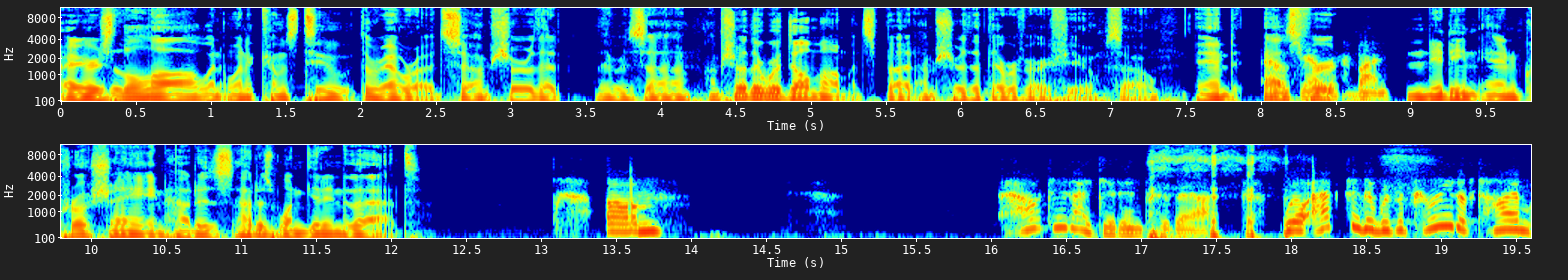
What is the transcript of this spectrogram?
areas of the law when when it comes to the railroad. So I'm sure that there was uh, I'm sure there were dull moments, but I'm sure that there were very few. So and oh, as for knitting and crocheting, how does how does one get into that? Um how did I get into that? well, actually, there was a period of time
